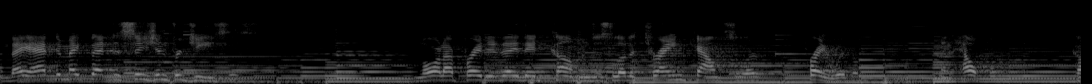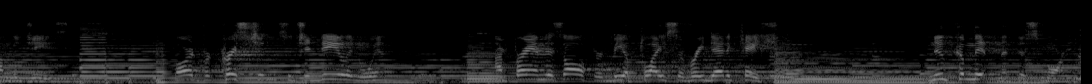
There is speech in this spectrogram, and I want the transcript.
And they had to make that decision for Jesus. Lord, I pray today they'd come and just let a trained counselor pray with them and help them come to Jesus. Lord, for Christians that you're dealing with, I'm praying this altar be a place of rededication, new commitment this morning,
